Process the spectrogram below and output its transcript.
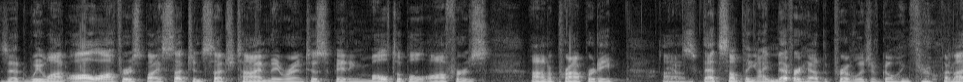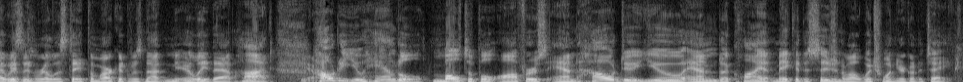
said we want all offers by such and such time. They were anticipating multiple offers on a property. Uh, that's something I never had the privilege of going through. When I was in real estate, the market was not nearly that hot. Yeah. How do you handle multiple offers, and how do you and the client make a decision about which one you're going to take?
